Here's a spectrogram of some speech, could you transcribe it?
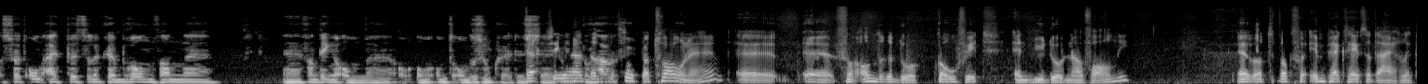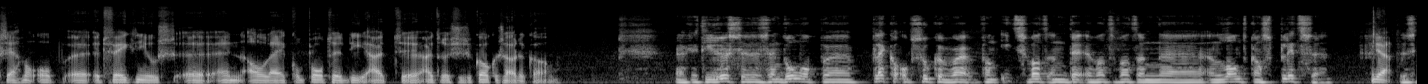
soort onuitputtelijke bron van, eh, van dingen om, eh, om, om te onderzoeken. Dus, Ja, eh, Zie je nou dat dat, houdt- dat soort patronen hè? veranderen door COVID en nu door Navalny? Wat, wat voor impact heeft dat eigenlijk zeg maar, op het fake nieuws en allerlei complotten die uit, uit Russische koken zouden komen? Kijk, die Russen zijn dol op plekken opzoeken waar, van iets wat een, de- wat, wat een, een land kan splitsen. Ja. Dus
